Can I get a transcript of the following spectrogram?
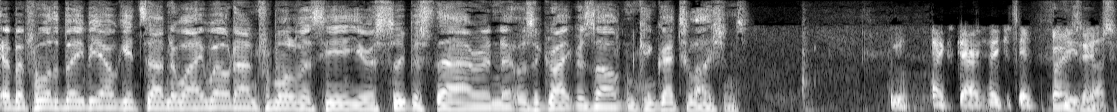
uh, before the BBL gets underway. Well done from all of us here. You're a superstar, and it was a great result, and congratulations. Thanks, Gary. Thank you, Tim. Thanks, See Amps.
